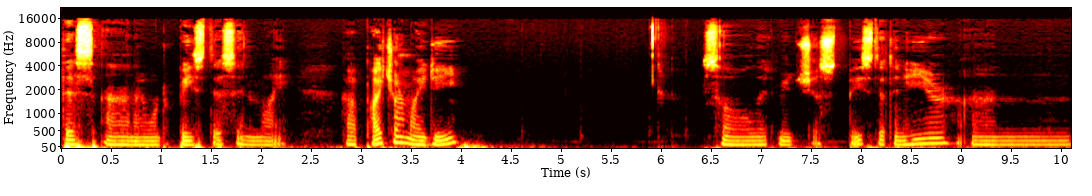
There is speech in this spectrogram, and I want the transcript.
this and I want to paste this in my uh, PyCharm ID so let me just paste it in here and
